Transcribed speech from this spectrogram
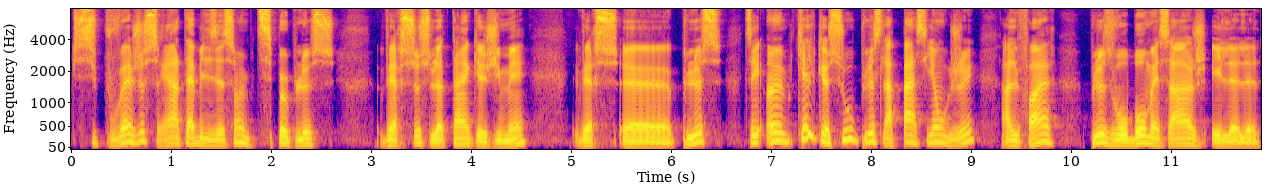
si vous pouvais juste rentabiliser ça un petit peu plus versus le temps que j'y mets, versus, euh, plus, tu sais, quelques sous, plus la passion que j'ai à le faire, plus vos beaux messages et le,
